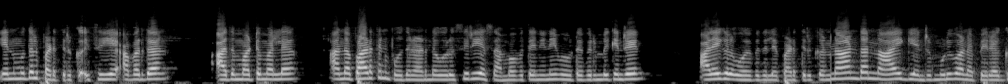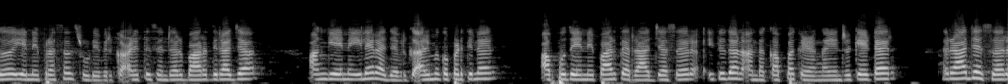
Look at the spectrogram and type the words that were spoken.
என் முதல் படத்திற்கு இசையே அவர்தான். அது மட்டுமல்ல அந்த படத்தின் போது நடந்த ஒரு சிறிய சம்பவத்தை நினைவூட்ட விரும்புகின்றேன். அலைகள் ஓய்வதில்லை படத்திற்கு நான் தான் நாயகி என்று முடிவான பிறகு என்னை பிரசாத் ஸ்டுடியோவிற்கு அழைத்து சென்றார் பாரதி ராஜா. அங்கே என்னை இளையராஜாவிற்கு அறிமுகப்படுத்தினர். அப்போது என்னை பார்த்த ராஜா சார் இதுதான் அந்த கப்ப கிழங்கா என்று கேட்டார். ராஜா சார்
